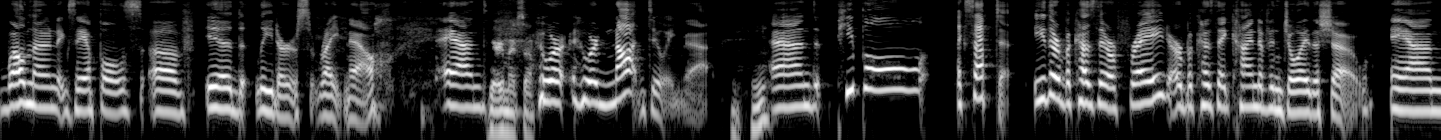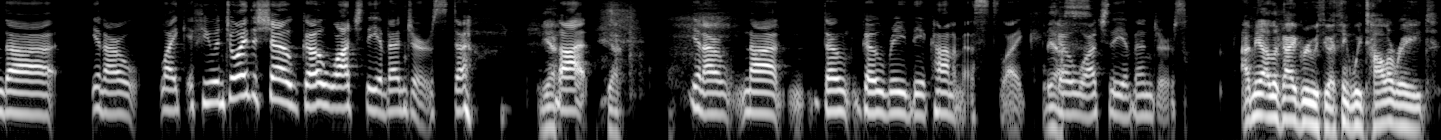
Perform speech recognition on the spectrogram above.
well-known examples of id leaders right now and Very much so. who are who are not doing that. Mhm. And people accept it either because they're afraid or because they kind of enjoy the show. And uh you know, like if you enjoy the show, go watch the Avengers. Don't Yeah. not Yeah. you know not don't go read the economist like go watch the avengers I mean, I- look, I agree with you. I think we tolerate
